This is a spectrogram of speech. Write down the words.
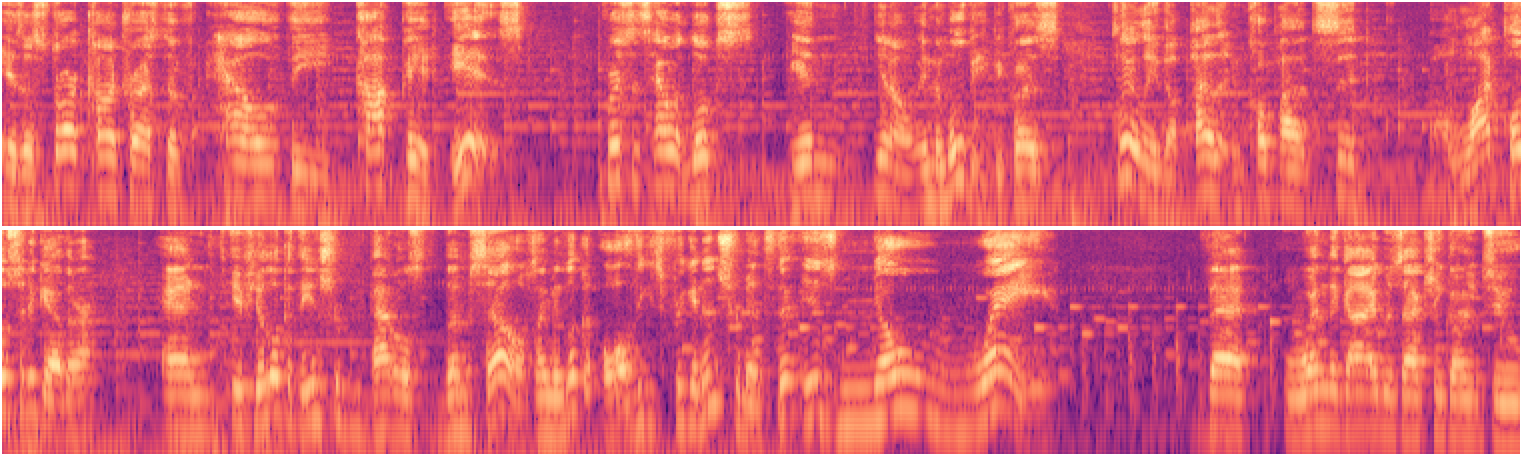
is a stark contrast of how the cockpit is versus how it looks in you know in the movie because clearly the pilot and co-pilot sit a lot closer together and if you look at the instrument panels themselves i mean look at all these freaking instruments there is no way that when the guy was actually going to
